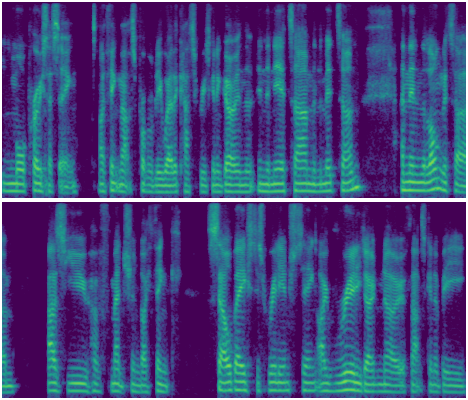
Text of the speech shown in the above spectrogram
more processing. I think that's probably where the category is going to go in the in the near term and the midterm, and then in the longer term, as you have mentioned, I think cell based is really interesting. I really don't know if that's going to be,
